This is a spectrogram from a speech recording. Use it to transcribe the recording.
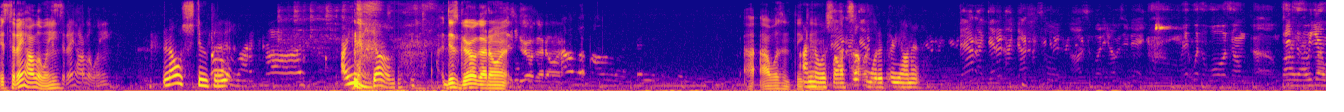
Is today Halloween? Today Halloween. No, stupid. Are you dumb? This girl got on. Girl got on. I, I wasn't thinking. I know it's on something with a three on it. Dad, I did it. I'm back from school. Awesome, buddy. How was your day? Hit with the walls. Kids uh, were yelling.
